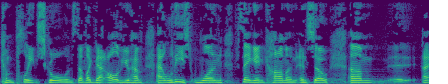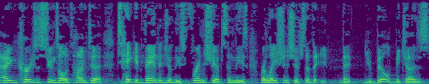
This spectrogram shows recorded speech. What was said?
complete school and stuff like that. All of you have at least one thing in common. And so, um, I, encourage the students all the time to take advantage of these friendships and these relationships that, that, you, that you build because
